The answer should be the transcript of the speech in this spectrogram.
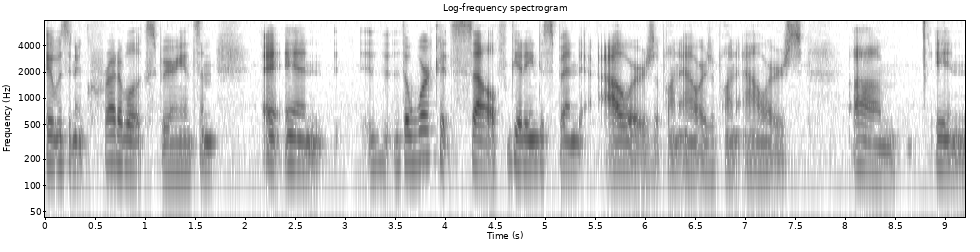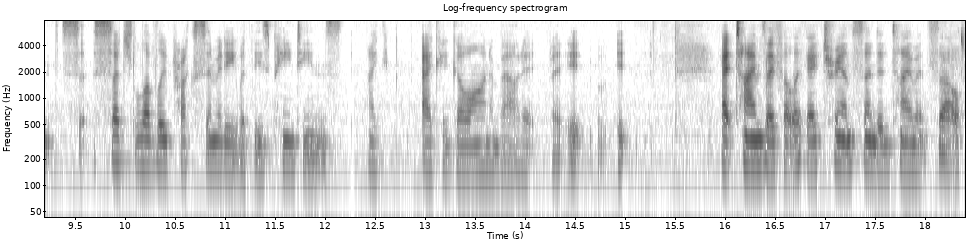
it was an incredible experience. And, and the work itself, getting to spend hours upon hours upon hours um, in s- such lovely proximity with these paintings, I, I could go on about it, but it, it at times I felt like I transcended time itself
